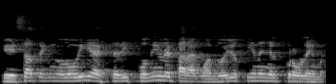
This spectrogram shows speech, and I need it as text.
que esa tecnología esté disponible para cuando ellos tienen el problema.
